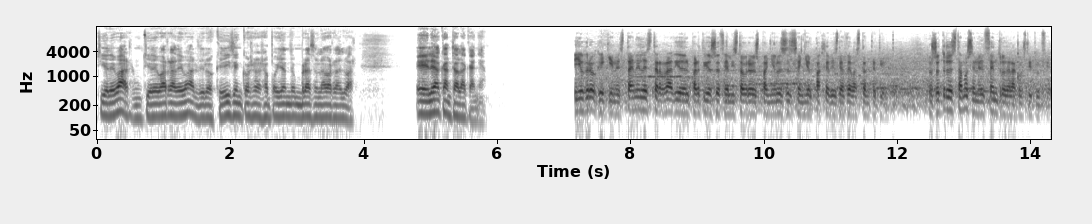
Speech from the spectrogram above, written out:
tío de bar, un tío de barra de bar, de los que dicen cosas apoyando un brazo en la barra del bar. Eh, le ha cantado la caña. Yo creo que quien está en el extrarradio del Partido Socialista Obrero Español es el señor Paje desde hace bastante tiempo. Nosotros estamos en el centro de la Constitución.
